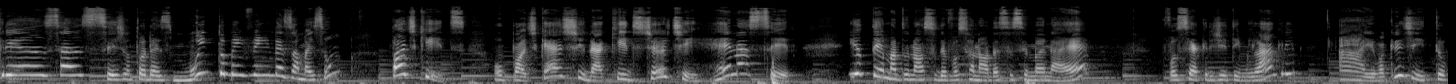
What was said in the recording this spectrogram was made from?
crianças! Sejam todas muito bem-vindas a mais um Pod Kids, o podcast da Kids Church Renascer. E o tema do nosso devocional dessa semana é: Você acredita em milagre? Ah, eu acredito.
